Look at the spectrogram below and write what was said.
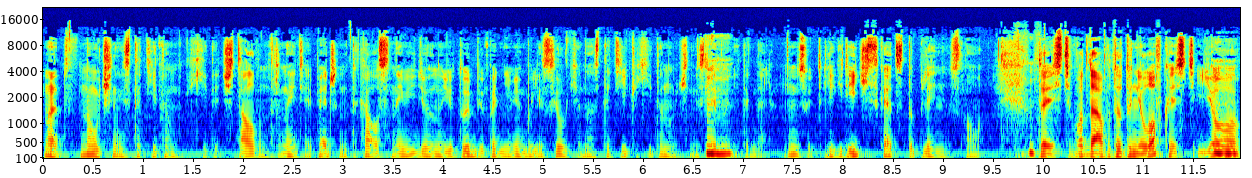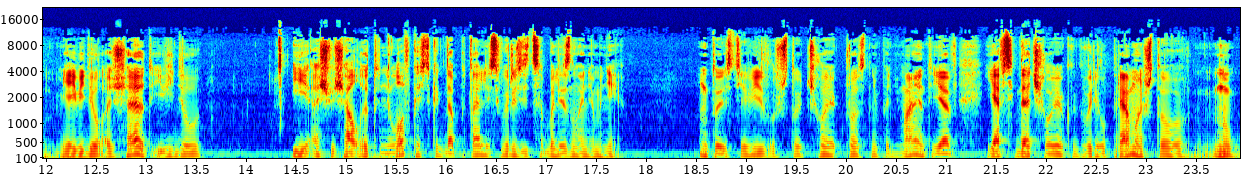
Ну, это научные статьи там какие-то читал в интернете, опять же, натыкался на видео на Ютубе, под ними были ссылки на статьи, какие-то научные исследования mm-hmm. и так далее. Ну, не суть, лирическое отступление снова. То есть, вот да, вот эту неловкость, ее mm-hmm. я видел, ощущают, и видел, и ощущал эту неловкость, когда пытались выразить соболезнования мне. Ну, то есть я видел, что человек просто не понимает. Я, я всегда человеку говорил прямо, что, ну,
